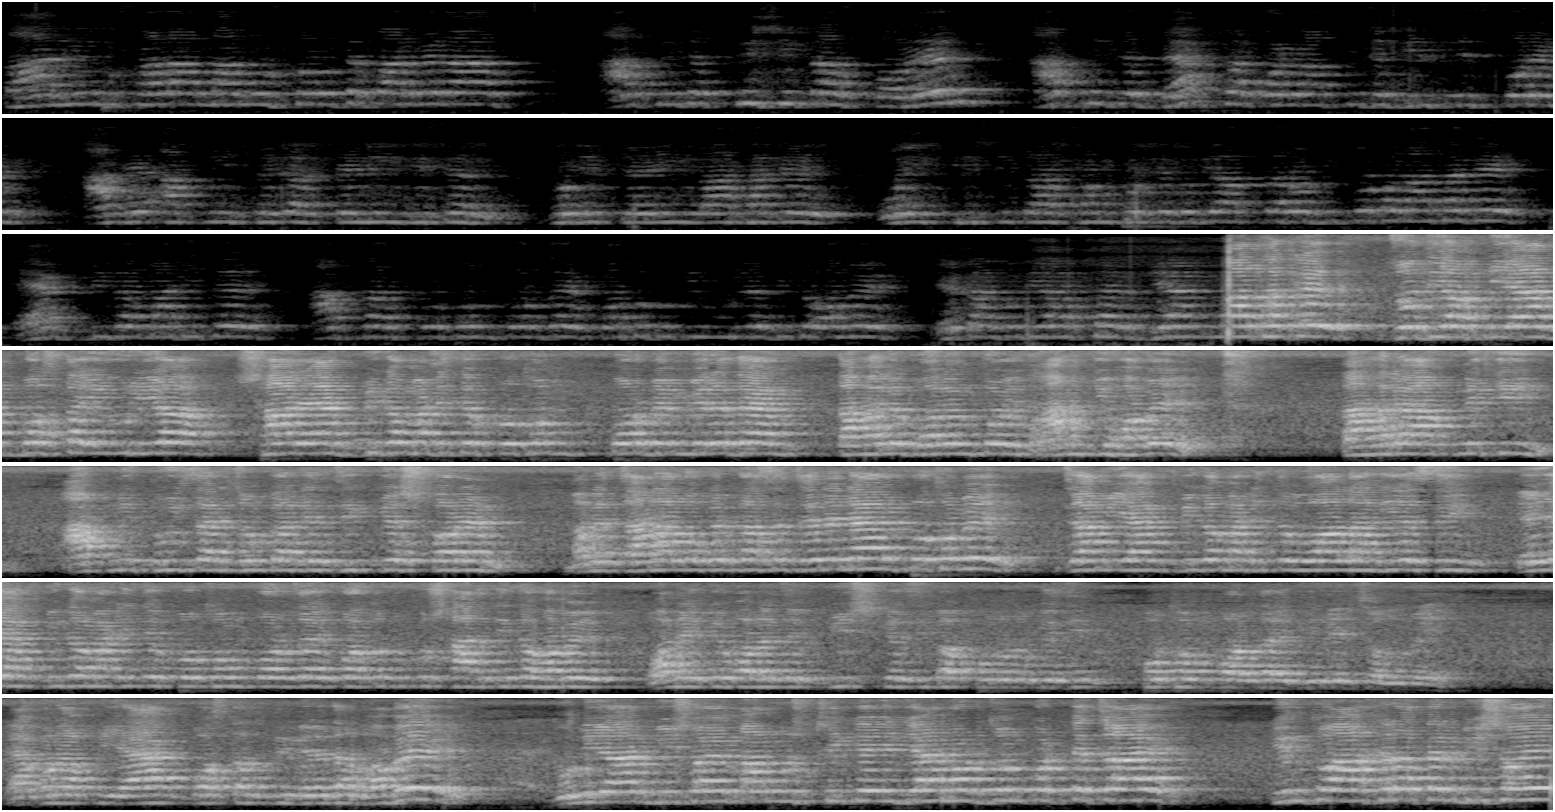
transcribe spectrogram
তালিম মানুষ চলতে পারবে না আপনি যে কৃষি কাজ করেন আপনি যে ব্যবসা করেন আপনি যে আপনি সেটা ট্রেনিং দিতেন। যদি ট্রেনিং না থাকে, ওই কৃষি কাজ সম্পর্কে যদি আপনার অভিজ্ঞতা না থাকে, এক বিঘা মাটিতে আপনার প্রথম পর্যায়ে কতটুকু ইউরিয়া দিতে হবে, এটা যদি আপনার জ্ঞান না থাকে, যদি আপনি এক বস্তা ইউরিয়া সার এক বিঘা মাটিতে প্রথম পর্বে মেরে দেন, তাহলে বলেন তো ওই ধান কি হবে? তাহলে আপনি কি আপনি দুই চার জনকে জিজ্ঞেস করেন মানে জানা লোকের কাছে জেনে নেন প্রথমে যে আমি এক বিঘা মাটিতে ওয়া লাগিয়েছি। এই এক বিঘা মাটিতে প্রথম পর্যায়ে কতটুকু সার দিতে হবে? অনেকে বলে যে বিশ কেজি বা পনেরো কেজি প্রথম পর্যায়ে দিলে চলবে। এখন আপনি এক বস্তা যদি মেরে দেন, হবে? দুনিয়ার বিষয়ে মানুষ ঠিকই জ্ঞান অর্জন করতে চায়, কিন্তু আখরাতের বিষয়ে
